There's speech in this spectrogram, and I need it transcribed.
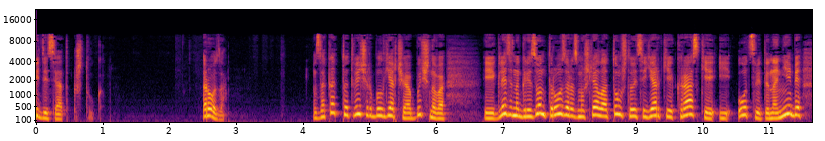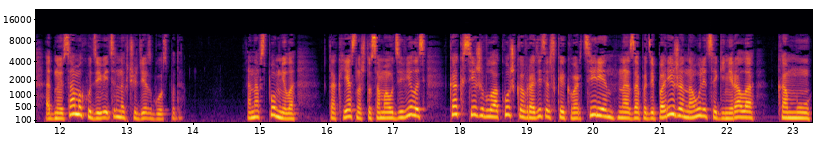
50 штук. Роза. Закат тот вечер был ярче обычного, и, глядя на горизонт, Роза размышляла о том, что эти яркие краски и отцветы на небе — одно из самых удивительных чудес Господа. Она вспомнила, так ясно, что сама удивилась, как сиживала у окошка в родительской квартире на западе Парижа на улице генерала Каму,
